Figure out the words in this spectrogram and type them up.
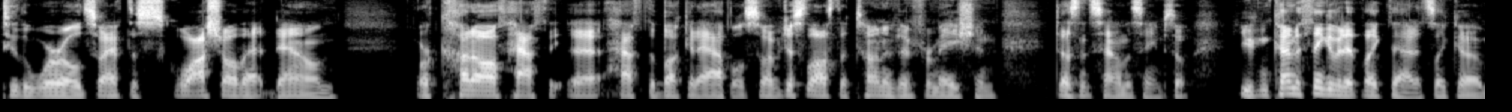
to the world, so I have to squash all that down or cut off half the uh, half the bucket of apples. So I've just lost a ton of information. Doesn't sound the same. So you can kind of think of it like that. It's like a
